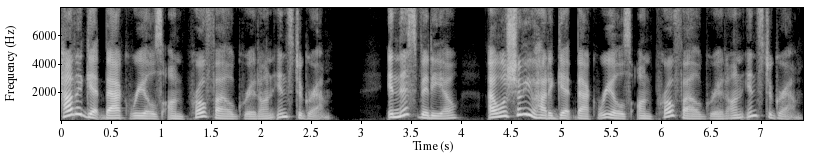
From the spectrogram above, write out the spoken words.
How to get back Reels on Profile Grid on Instagram. In this video, I will show you how to get back Reels on Profile Grid on Instagram.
